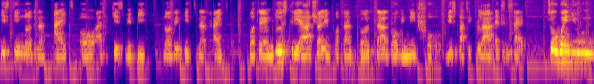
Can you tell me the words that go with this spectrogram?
easting, northern, and height, or as the case may be, northern, easting, and height. But um, those three are actually important because that's what we need for this particular exercise. So when you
